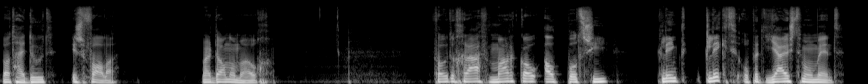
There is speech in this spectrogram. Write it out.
Wat hij doet is vallen, maar dan omhoog. Fotograaf Marco Alpozzi klinkt, klikt op het juiste moment.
